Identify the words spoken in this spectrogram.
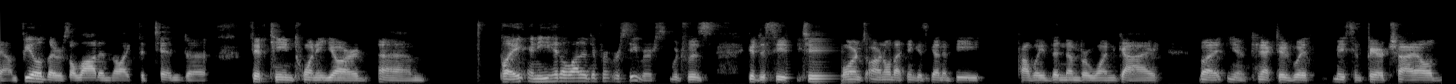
downfield. There was a lot in the like the 10 to 15, 20 yard um, play. And he hit a lot of different receivers, which was good to see too. Lawrence Arnold, I think, is going to be probably the number one guy, but, you know, connected with Mason Fairchild.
